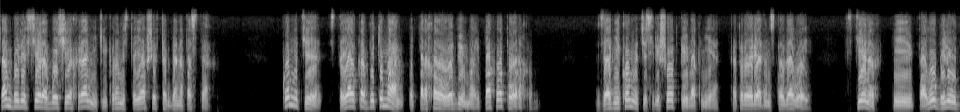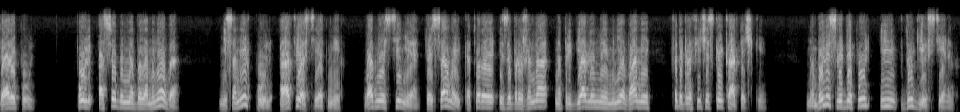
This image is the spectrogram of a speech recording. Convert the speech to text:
Там были все рабочие охранники, кроме стоявших тогда на постах. В комнате стоял как бы туман от порохового дыма и пахло порохом. В задней комнате с решеткой в окне, которая рядом с кладовой, в стенах и полу были удары пуль. Пуль особенно было много, не самих пуль, а отверстий от них в одной стене, той самой, которая изображена на предъявленной мне вами фотографической карточке. Но были следы пуль и в других стенах.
